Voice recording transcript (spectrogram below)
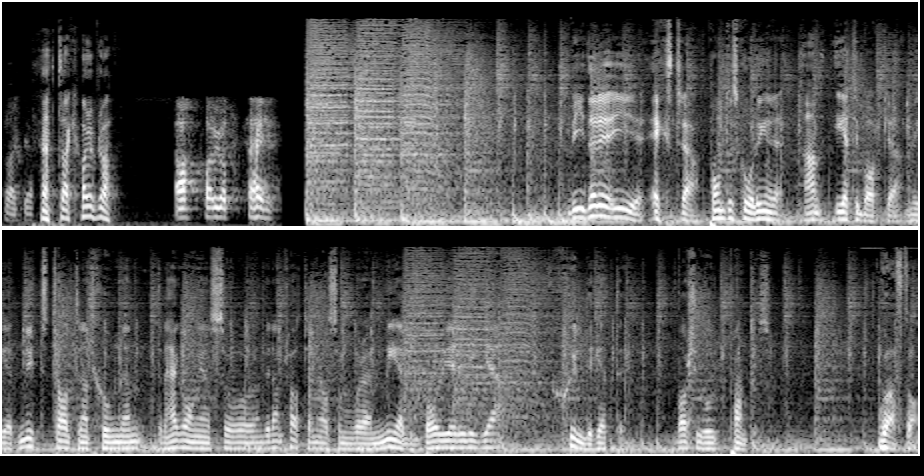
tackar. Tack, ha det bra. Ja, ha det gott. Hej. Vidare i Extra, Pontus Gårdinger, han är tillbaka med ett nytt tal till nationen. Den här gången så vill han prata med oss om våra medborgerliga skyldigheter. Varsågod Pontus. God afton.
